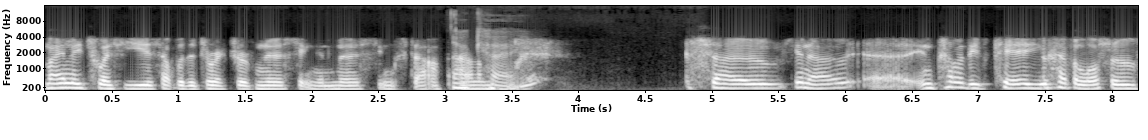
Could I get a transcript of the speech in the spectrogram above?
mainly 20 years up with the director of nursing and nursing staff. Um, okay. Um, so, you know, uh, in palliative care, you have a lot of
